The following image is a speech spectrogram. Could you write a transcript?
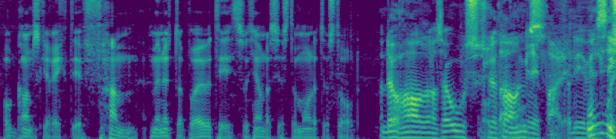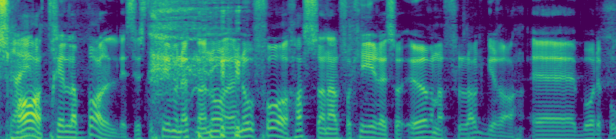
og ganske riktig fem minutter på overtid så kommer det siste målet til Stord. Og Da har altså Os sluttet å angripe. Os har trilla ball de siste ti minuttene. Nå, nå får Hassan El Fakiri så ørene flagrer, eh, både på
